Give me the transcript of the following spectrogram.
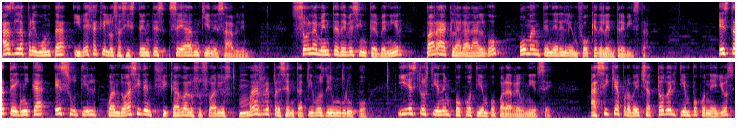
Haz la pregunta y deja que los asistentes sean quienes hablen. Solamente debes intervenir para aclarar algo o mantener el enfoque de la entrevista. Esta técnica es útil cuando has identificado a los usuarios más representativos de un grupo y estos tienen poco tiempo para reunirse. Así que aprovecha todo el tiempo con ellos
